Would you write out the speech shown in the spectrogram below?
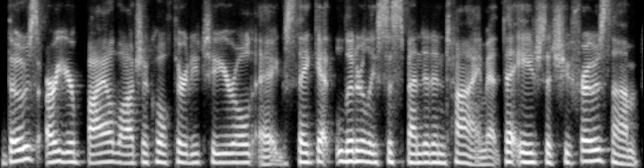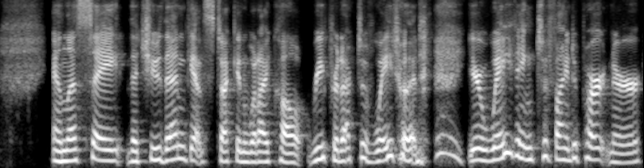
those are your biological 32 year old eggs. They get literally suspended in time at the age that you froze them. And let's say that you then get stuck in what I call reproductive waithood. You're waiting to find a partner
